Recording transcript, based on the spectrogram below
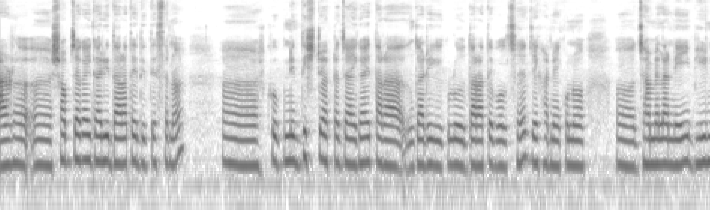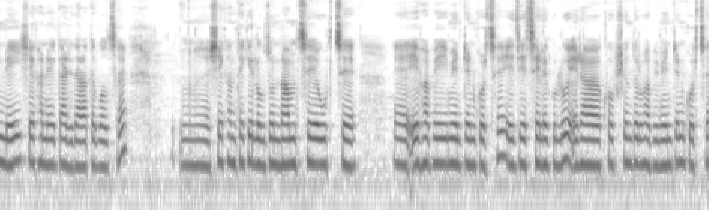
আর সব জায়গায় গাড়ি দাঁড়াতে দিতেছে না। খুব নির্দিষ্ট একটা জায়গায় তারা গাড়িগুলো দাঁড়াতে বলছে, যেখানে কোনো ঝামেলা নেই, ভিড় নেই, সেখানে গাড়ি দাঁড়াতে বলছে। সেখান থেকে লোকজন নামছে, উঠছে এভাবেই মেনটেন করছে। এই যে ছেলেগুলো, এরা খুব সুন্দরভাবে মেনটেন করছে।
